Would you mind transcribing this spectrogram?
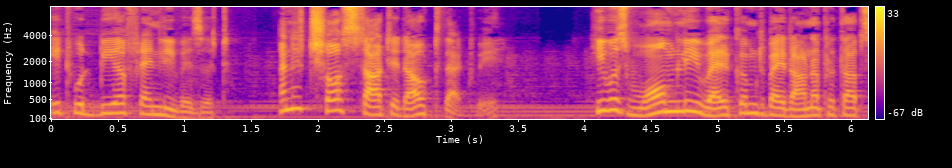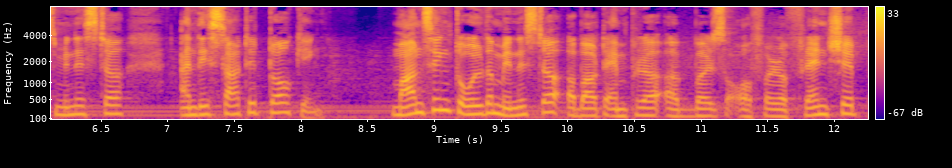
it would be a friendly visit. And it sure started out that way. He was warmly welcomed by Rana Pratap's minister and they started talking. Mansingh told the minister about Emperor Akbar's offer of friendship,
